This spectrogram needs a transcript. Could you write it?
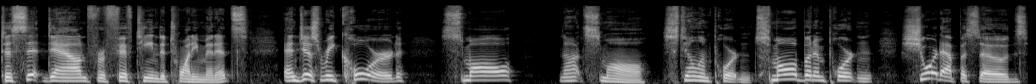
to sit down for 15 to 20 minutes and just record small, not small, still important, small but important, short episodes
